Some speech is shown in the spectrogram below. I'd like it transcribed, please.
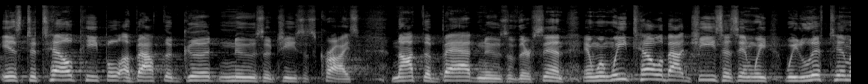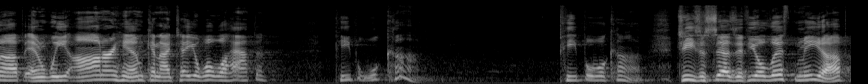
is to tell people about the good news of Jesus Christ, not the bad news of their sin. And when we tell about Jesus and we, we lift him up and we honor him, can I tell you what will happen? People will come people will come. Jesus says, If you'll lift me up,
